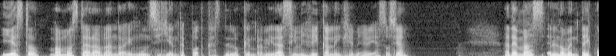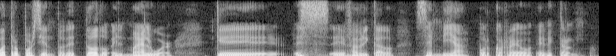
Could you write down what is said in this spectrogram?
Y esto vamos a estar hablando en un siguiente podcast de lo que en realidad significa la ingeniería social. Además, el 94% de todo el malware que es eh, fabricado se envía por correo electrónico.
